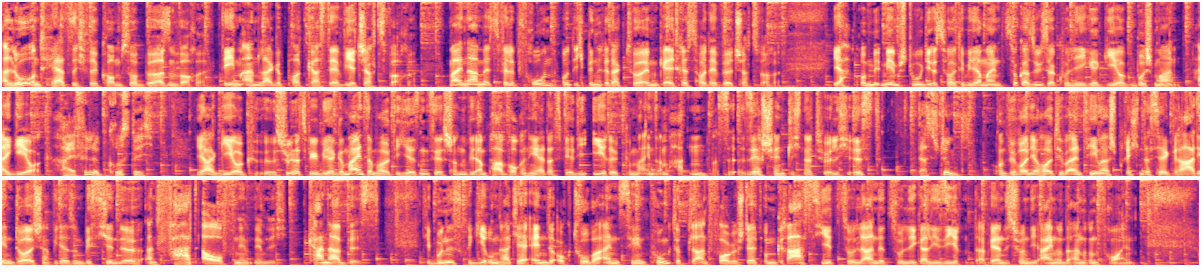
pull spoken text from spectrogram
Hallo und herzlich willkommen zur Börsenwoche, dem Anlagepodcast der Wirtschaftswoche. Mein Name ist Philipp Frohn und ich bin Redakteur im Geldressort der Wirtschaftswoche. Ja, und mit mir im Studio ist heute wieder mein zuckersüßer Kollege Georg Buschmann. Hi Georg. Hi Philipp, grüß dich. Ja, Georg, äh, schön, dass wir wieder gemeinsam heute hier sind. Es ist ja schon wieder ein paar Wochen her, dass wir die Ehre gemeinsam hatten, was äh, sehr schändlich natürlich ist. Das stimmt. Und wir wollen ja heute über ein Thema sprechen, das ja gerade in Deutschland wieder so ein bisschen äh, an Fahrt aufnimmt, nämlich Cannabis. Die Bundesregierung hat ja Ende Oktober einen Zehn-Punkte-Plan vorgestellt, um Gras hierzulande zu legalisieren. Da werden sich schon die ein oder anderen freuen.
